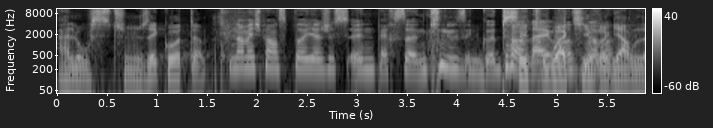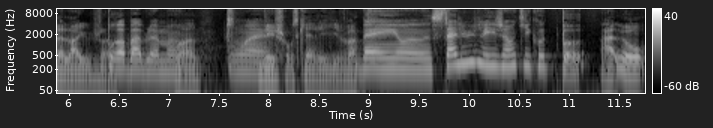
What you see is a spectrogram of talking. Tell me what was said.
que, Allô, si tu nous écoutes, Non, mais je pense pas. Il y a juste une personne qui nous écoute en c'est toi en ce qui moment. regarde le live. Genre. Probablement. Ouais. Ouais. Des choses qui arrivent. Ben, euh, salut les gens qui écoutent pas. Allô?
